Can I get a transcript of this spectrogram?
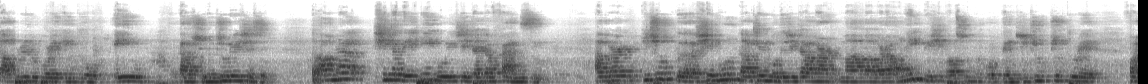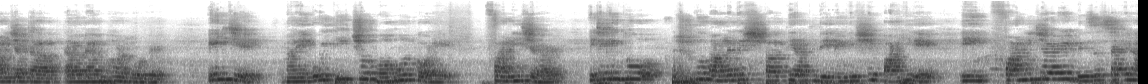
কাপড়ের উপরে কিন্তু এই কাজগুলো চলে এসেছে। তো আমরা সেটা দেখেই বলি যে এটা একটা ফ্যান্সি আবার কিছু সেগুন কাঠের মধ্যে যেটা আমার মা বাবারা অনেক বেশি পছন্দ করতেন যে যুগ যুগ ধরে ফার্নিচারটা তারা ব্যবহার করবে। এই যে মানে ঐতিহ্য বহন করে ফার্নিচার এটা কিন্তু শুধু বাংলাদেশ বাদ দিয়ে আপনি দেখবেন, দেশের বাহিরে এই ফার্নিচারের বিজনেসটাকে না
